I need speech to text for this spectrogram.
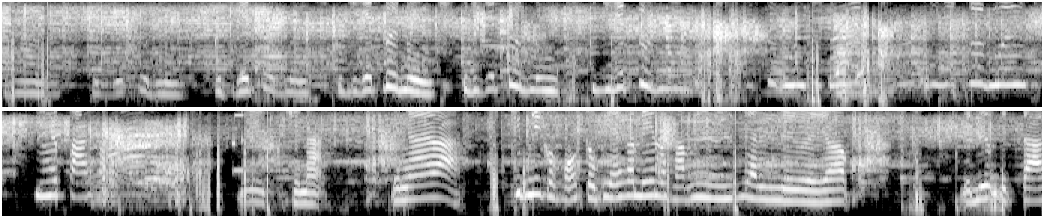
อ่ากูจะเย็ดตูดมึงกูจะเย็ดตูดมึงกูจะเย็ดตูดมึงกูจะเย็ดตูดมึงกูจะเย็ดตูดมึงตูดมึงกูจะเย็ดตูดมึงมึงจะตายซะเย้ชนะยังไงล่ะ คลิปนี้ก็ขอจบเพียงเท่นี้นะครับมีเพียงเลยครับอย่าลืมติดตาม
